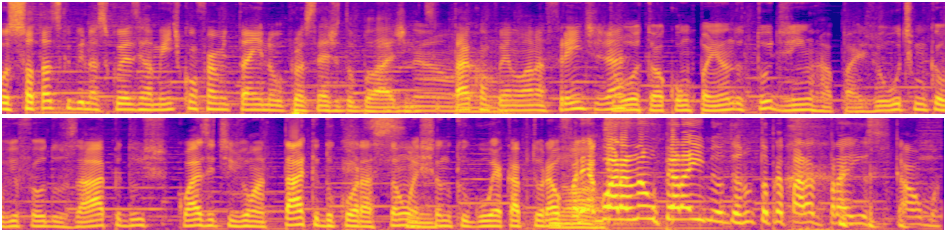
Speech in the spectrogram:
Ou você só tá descobrindo as coisas realmente conforme tá indo o processo de dublagem? Não, você tá não. acompanhando lá na frente já? tô, tô acompanhando tudinho, rapaz. O último que eu vi foi o dos Ápidos, quase tive um ataque do coração, Sim. achando que o Gol ia capturar. Eu Nossa. falei, agora não, peraí, meu Deus, não tô preparado pra isso, calma.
